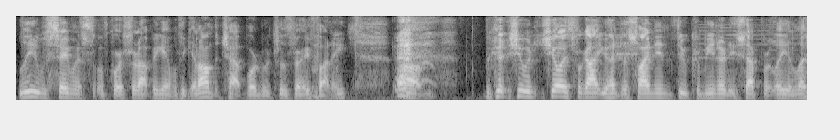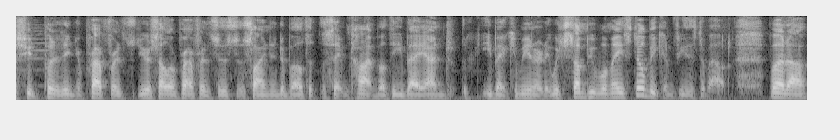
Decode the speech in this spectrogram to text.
Lee was famous, of course, for not being able to get on the chat board, which was very funny. Um, because she would she always forgot you had to sign in through community separately unless you'd put it in your preference your seller preferences to sign into both at the same time both ebay and ebay community which some people may still be confused about. But uh,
